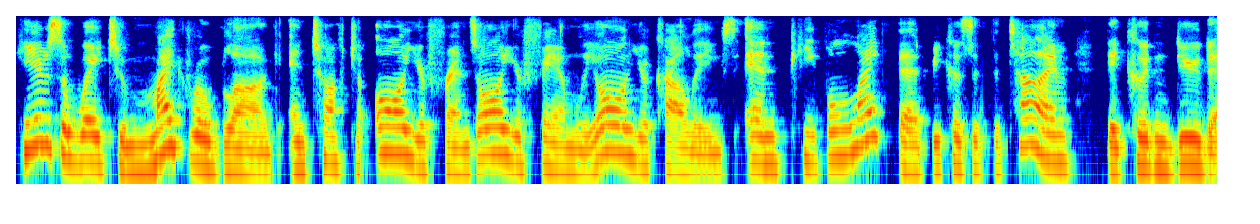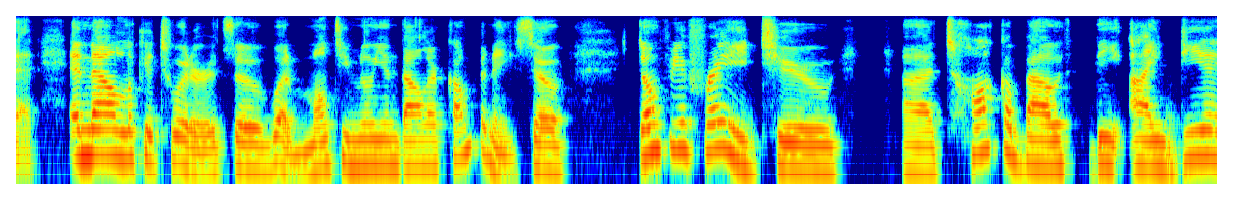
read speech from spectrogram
Here's a way to microblog and talk to all your friends, all your family, all your colleagues. And people like that because at the time they couldn't do that. And now look at Twitter. It's a what multi-million dollar company. So don't be afraid to uh, talk about the idea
